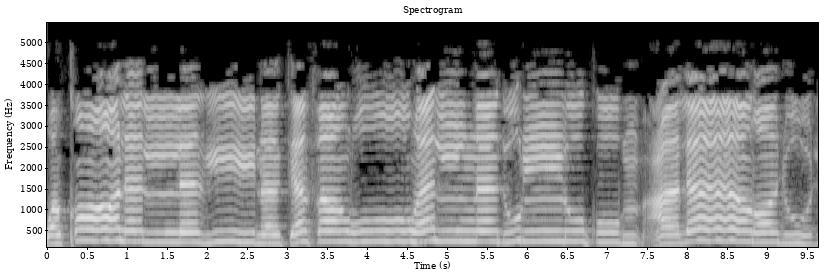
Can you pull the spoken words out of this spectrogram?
وَقَالَ الَّذِينَ كَفَرُوا هَلْ نَدُلُّكُمْ عَلَى رَجُلٍ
